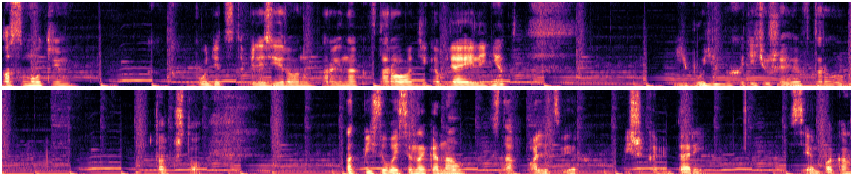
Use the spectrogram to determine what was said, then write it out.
Посмотрим, будет стабилизирован рынок 2 декабря или нет. И будем выходить уже в торговлю. Так что подписывайся на канал, ставь палец вверх, пиши комментарий. Всем пока.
